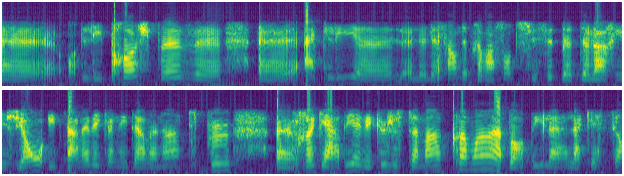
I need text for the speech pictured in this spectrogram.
Euh, les proches peuvent euh, appeler le, centre de prévention du suicide de, leur région et parler avec un intervenant qui peut regarder avec eux justement comment aborder la, la question.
